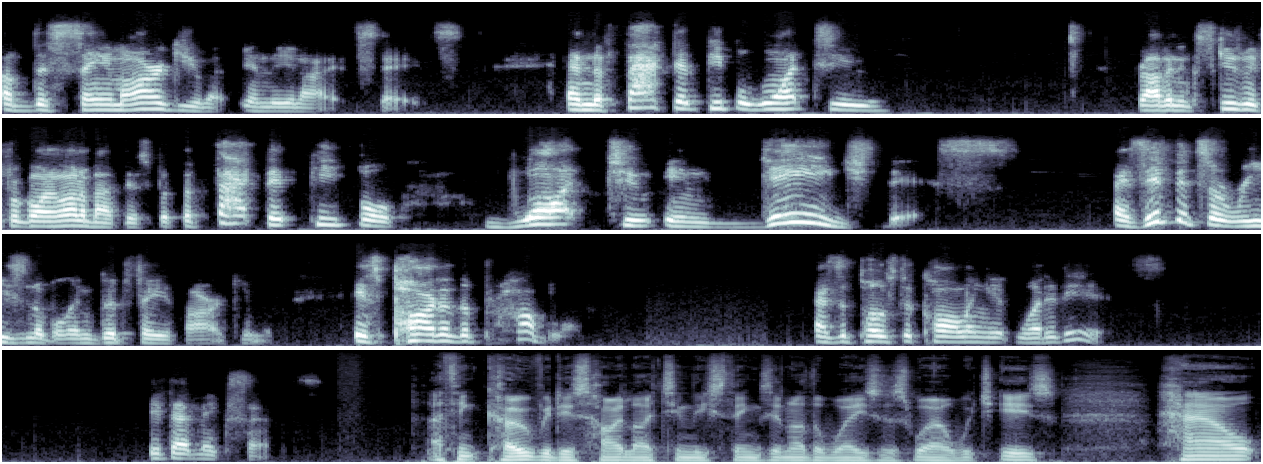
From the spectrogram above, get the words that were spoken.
of the same argument in the United States. And the fact that people want to Robin, excuse me for going on about this, but the fact that people want to engage this as if it's a reasonable and good faith argument is part of the problem as opposed to calling it what it is. If that makes sense. I think COVID is highlighting these things in other ways as well, which is how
